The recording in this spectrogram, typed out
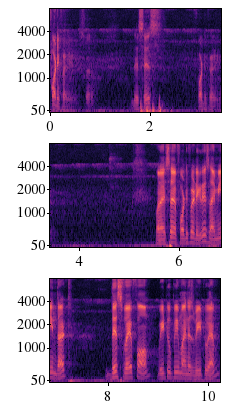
45 degrees. So, this is 45 degrees. When I say 45 degrees, I mean that this waveform V 2 P minus V 2 M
